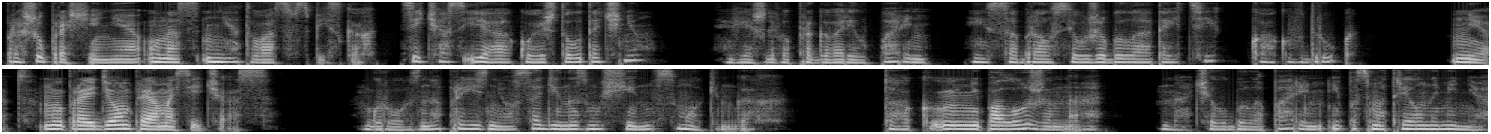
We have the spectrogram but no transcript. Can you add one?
«Прошу прощения, у нас нет вас в списках. Сейчас я кое-что уточню», — вежливо проговорил парень и собрался уже было отойти, как вдруг... «Нет, мы пройдем прямо сейчас», — грозно произнес один из мужчин в смокингах. «Так не положено», — начал было парень и посмотрел на меня.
